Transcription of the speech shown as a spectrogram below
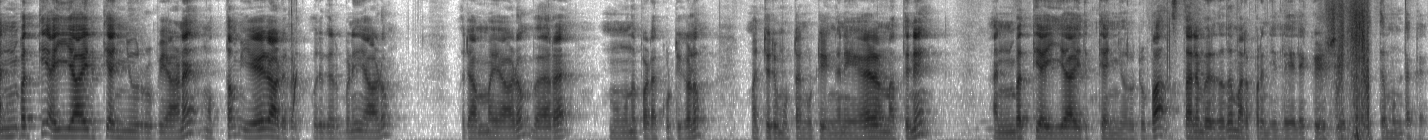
അൻപത്തി അയ്യായിരത്തി അഞ്ഞൂറ് രൂപയാണ് മൊത്തം ഏഴാടുകൾ. ഒരു ഗർഭിണിയാടും ഒരു അമ്മയാടും വേറെ മൂന്ന് പടക്കുട്ടികളും മറ്റൊരു മുട്ടൻകുട്ടിയും ഇങ്ങനെ ഏഴെണ്ണത്തിന് അൻപത്തി അയ്യായിരത്തി അഞ്ഞൂറ് രൂപ സ്ഥലം വരുന്നത് മലപ്പുറം ജില്ലയിലെ കിഴിശ്ശേരി അടുത്ത് മുണ്ടക്കൽ.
